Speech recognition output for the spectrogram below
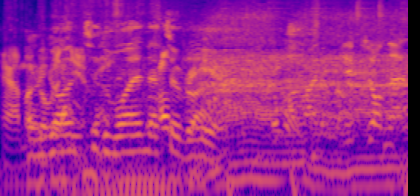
Here, I'm I'm gonna go going to you. the one that's over here. Dibs on that.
